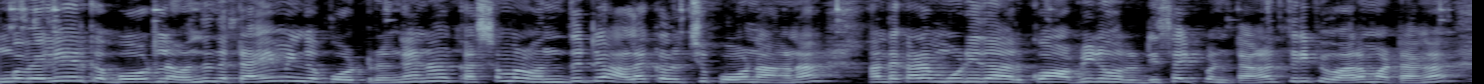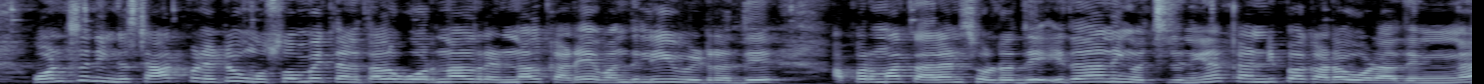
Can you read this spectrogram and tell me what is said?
உங்கள் வெளியே இருக்க போர்டில் வந்து இந்த டைமிங்கை போட்டுருங்க. ஏன்னா கஸ்டமர் வந்துட்டு அலக்கழிச்சு போனாங்கன்னா அந்த கடை மூடி தான் இருக்கும் அப்படின்னு ஒரு டிசைட் பண்ணிட்டாங்கன்னா திருப்பி வர மாட்டாங்க ஒன்ஸ் நீங்கள் ஸ்டார்ட் பண்ணிவிட்டு உங்கள் சோம்பேத்தனத்தால் ஒரு நாள் ரெண்டு நாள் கடையை வந்து லீவ் விடுறது அப்புறமா தரேன்னு சொல்கிறது இதெல்லாம் நீங்கள் வச்சுருந்தீங்கன்னா கண்டிப்பாக கடை ஓடாதுங்க.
